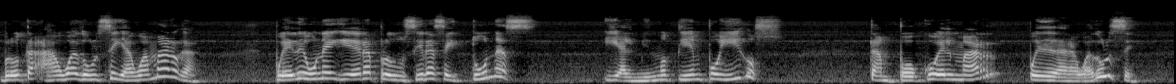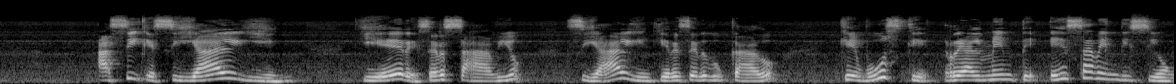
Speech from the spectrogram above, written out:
brota agua dulce y agua amarga. Puede una higuera producir aceitunas y al mismo tiempo higos. Tampoco el mar puede dar agua dulce. Así que si alguien quiere ser sabio, si alguien quiere ser educado, que busque realmente esa bendición,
